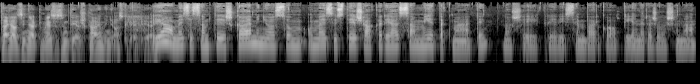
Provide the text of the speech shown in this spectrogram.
tajā ziņā, ka mēs esam tieši kaimiņos Krievijai. Jā, mēs esam tieši kaimiņos, un, un mēs vistiešāk arī esam ietekmēti no šī Krievijas embargo piena ražošanā.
